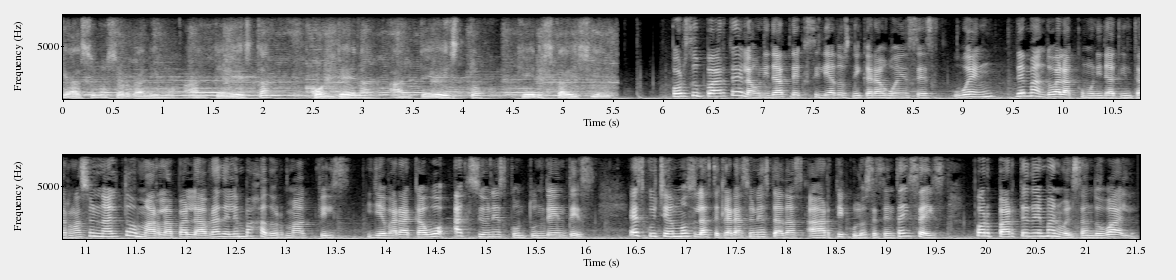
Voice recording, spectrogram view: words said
¿Qué hace nuestro organismo ante esta condena, ante esto que él está diciendo? Por su parte, la Unidad de Exiliados Nicaragüenses, UN, demandó a la comunidad internacional tomar la palabra del embajador Macfields y llevar a cabo acciones contundentes. Escuchemos las declaraciones dadas a artículo 66 por parte de Manuel Sandoval,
